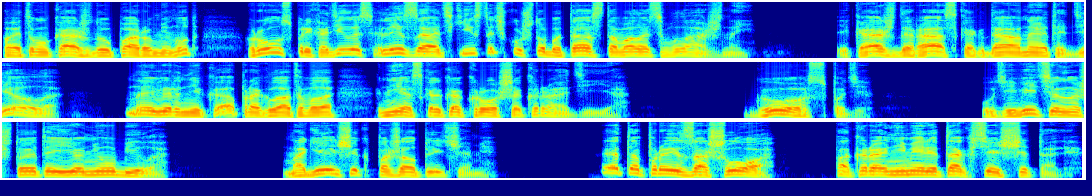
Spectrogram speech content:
поэтому каждую пару минут Роуз приходилось лизать кисточку, чтобы та оставалась влажной. И каждый раз, когда она это делала, наверняка проглатывала несколько крошек радия. Господи! Удивительно, что это ее не убило. Могильщик пожал плечами. Это произошло. По крайней мере, так все считали.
